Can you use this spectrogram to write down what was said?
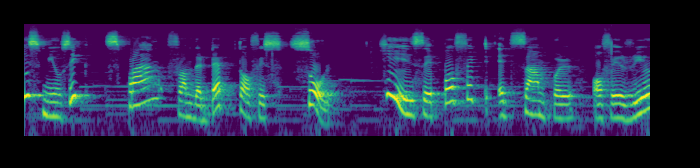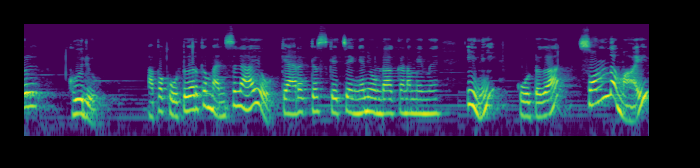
His music sprang from the depth of his soul. He is a perfect example of a real guru. അപ്പൊ കൂട്ടുകാർക്ക് മനസ്സിലായോ? ക്യാരക്ടർ സ്കെച്ച് എങ്ങനെ ഉണ്ടാക്കണമെന്ന്? ഇനി കൂട്ടുകാർ സ്വന്തമായി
